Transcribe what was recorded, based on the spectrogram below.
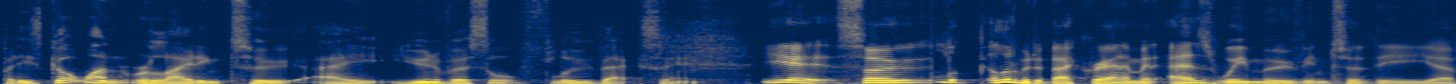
But he's got one relating to a universal flu vaccine. Yeah, so look, a little bit of background. I mean, as we move into the uh,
